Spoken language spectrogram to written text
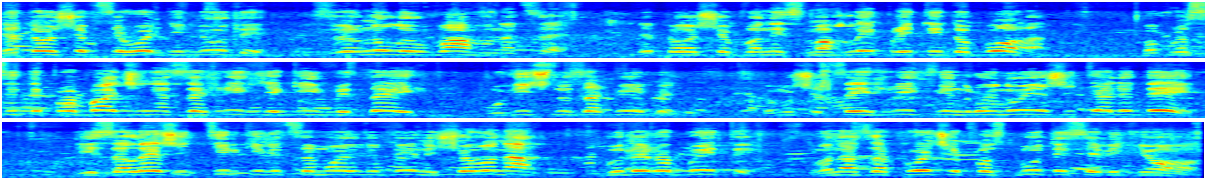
для того, щоб сьогодні люди звернули увагу на це, для того, щоб вони змогли прийти до Бога, попросити пробачення за гріх, який веде їх у вічну загибель. Тому що цей гріх він руйнує життя людей і залежить тільки від самої людини, що вона буде робити. Вона захоче позбутися від нього,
